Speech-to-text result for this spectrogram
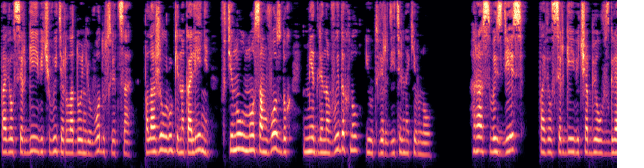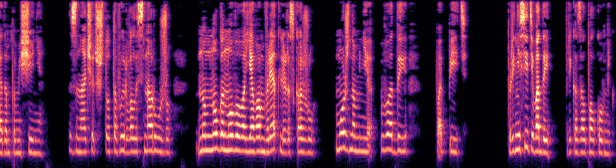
Павел Сергеевич вытер ладонью воду с лица, положил руки на колени, втянул носом воздух, медленно выдохнул и утвердительно кивнул. «Раз вы здесь», — Павел Сергеевич обвел взглядом помещение, — «значит, что-то вырвалось наружу, но много нового я вам вряд ли расскажу. Можно мне воды попить?» «Принесите воды», — приказал полковник.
